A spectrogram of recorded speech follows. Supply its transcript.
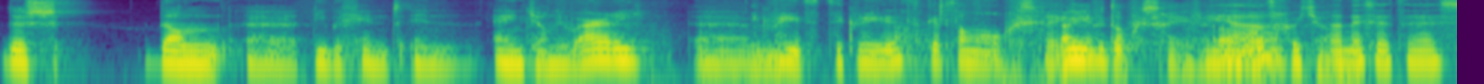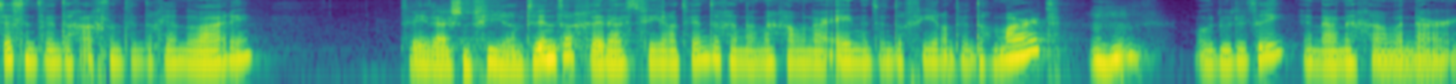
dus dan, uh, die begint in eind januari. Um, ik weet het, ik weet het. Ik heb het allemaal opgeschreven. Oh, je hebt het opgeschreven. Ja, oh, wat goed joh. Dan is het uh, 26, 28 januari. 2024. 2024 en daarna gaan we naar 21, 24 maart, mm -hmm. module 3. En daarna gaan we naar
